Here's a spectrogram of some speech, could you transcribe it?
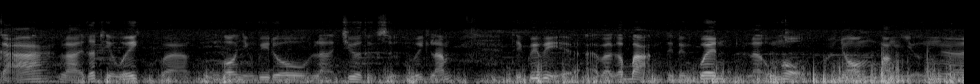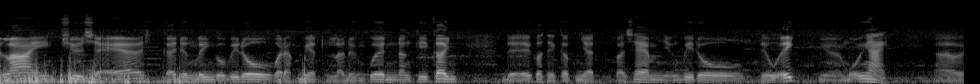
cả là rất hữu ích và cũng có những video là chưa thực sự hữu ích lắm thì quý vị và các bạn thì đừng quên là ủng hộ nhóm bằng những à, like, chia sẻ cái đường link của video và đặc biệt là đừng quên đăng ký kênh để có thể cập nhật và xem những video hữu ích à, mỗi ngày à,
